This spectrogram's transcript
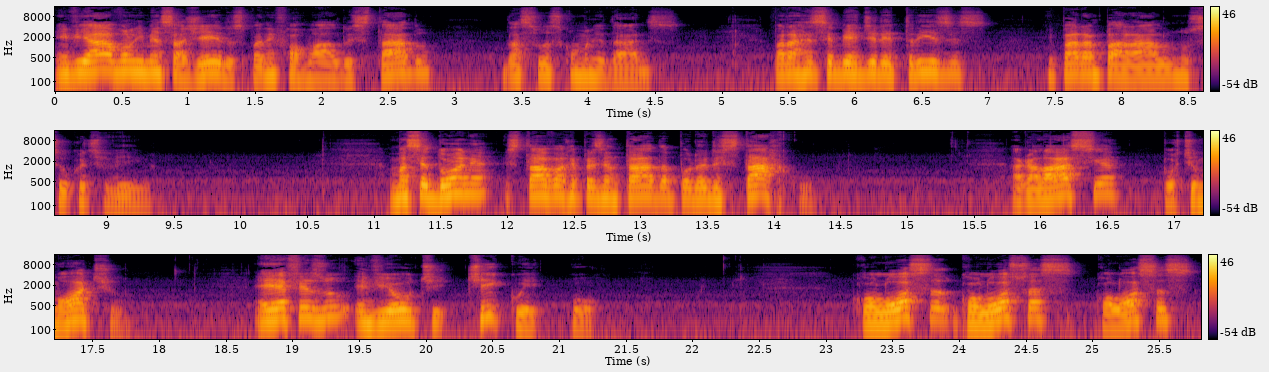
Enviavam-lhe mensageiros para informá-lo do estado das suas comunidades, para receber diretrizes e para ampará-lo no seu cativeiro. A Macedônia estava representada por Aristarco. A Galácia por Timóteo, Éfeso enviou Tíquico, Colossa, Colossas, Colossas,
